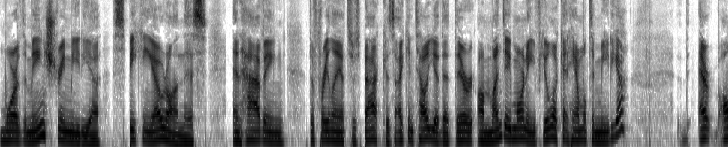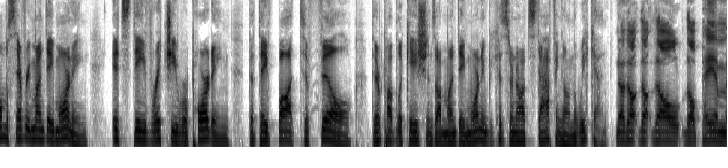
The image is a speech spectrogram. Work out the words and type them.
more of the mainstream media speaking out on this and having the freelancers back. Because I can tell you that they're on Monday morning, if you look at Hamilton media, almost every Monday morning, it's Dave Ritchie reporting that they've bought to fill their publications on Monday morning because they're not staffing on the weekend. No, they'll they'll they'll, they'll pay him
